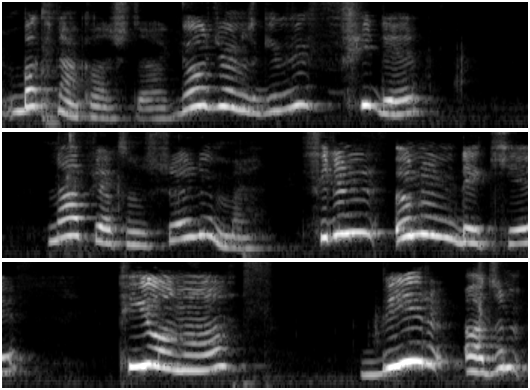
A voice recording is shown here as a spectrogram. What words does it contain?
Bakın arkadaşlar gördüğünüz gibi fili ne yapacaksınız söyleyeyim mi? Filin önündeki piyonu bir adım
